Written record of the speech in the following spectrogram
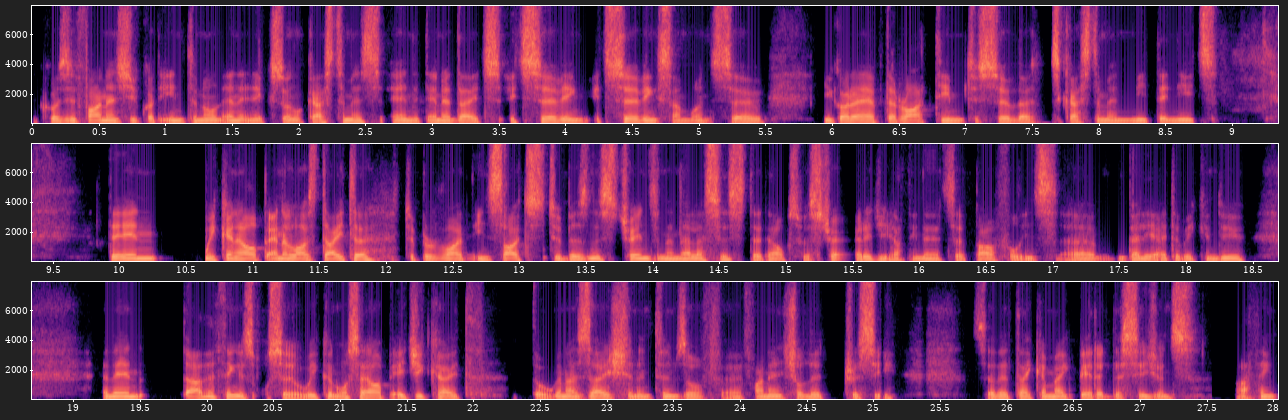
because in finance you've got internal and external customers and at the end of the day it's, it's serving it's serving someone. So you've got to have the right team to serve those customers and meet their needs. Then we can help analyze data to provide insights to business trends and analysis that helps with strategy. I think that's a powerful uh, value add that we can do. And then the other thing is also we can also help educate the organization in terms of uh, financial literacy so that they can make better decisions. I think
